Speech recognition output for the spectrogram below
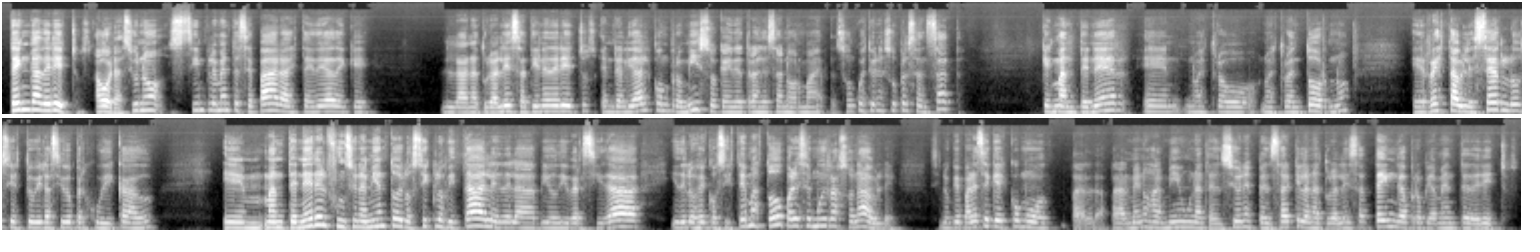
tenga derechos. Ahora, si uno simplemente separa esta idea de que la naturaleza tiene derechos, en realidad el compromiso que hay detrás de esa norma son cuestiones súper sensatas, que es mantener en nuestro, nuestro entorno, eh, restablecerlo si esto hubiera sido perjudicado, eh, mantener el funcionamiento de los ciclos vitales, de la biodiversidad y de los ecosistemas, todo parece muy razonable. Lo que parece que es como, para, al menos a mí, una tensión es pensar que la naturaleza tenga propiamente derechos.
